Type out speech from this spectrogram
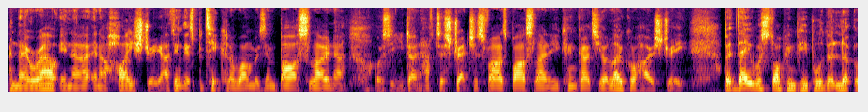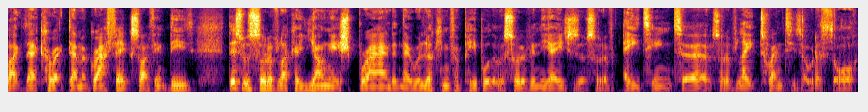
and they were out in a in a high street. I think this particular one was in Barcelona. Obviously, you don't have to stretch as far as Barcelona. You can go to your local high street. But they were stopping people that looked like their correct demographic. So I think these this was sort of like a youngish brand, and they were looking for people that were sort of in the ages of sort of 18 to sort of late 20s. I would have thought,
